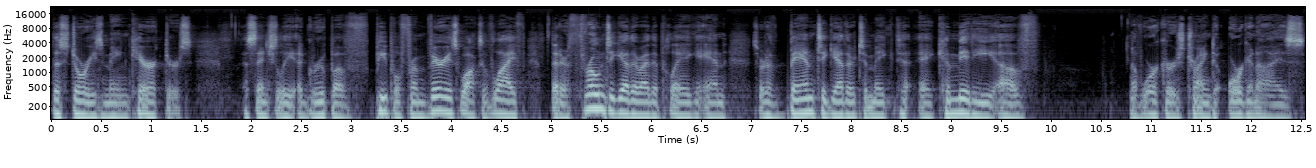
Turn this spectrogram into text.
the story's main characters. Essentially, a group of people from various walks of life that are thrown together by the plague and sort of band together to make a committee of of workers trying to organize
